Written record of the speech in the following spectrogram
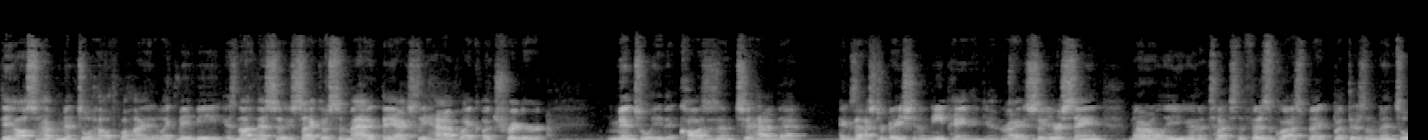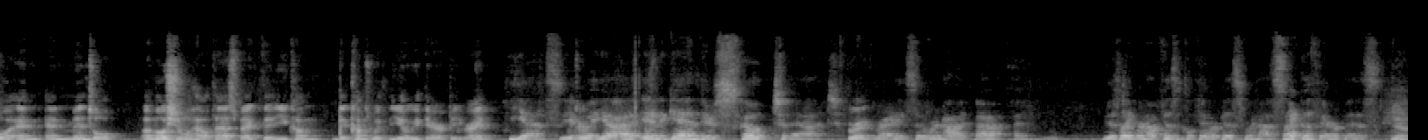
they also have mental health behind it. Like maybe it's not necessarily psychosomatic. They actually have like a trigger mentally that causes them to have that exacerbation of knee pain again, right? So you're saying not only are you going to touch the physical aspect, but there's a mental and and mental emotional health aspect that you come that comes with yogi therapy, right? Yes. Yeah, Okay. well, yeah. I- And again, there's scope to that. Right. Right. So we're not. Uh, just like we're not physical therapists, we're not psychotherapists. Yeah.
